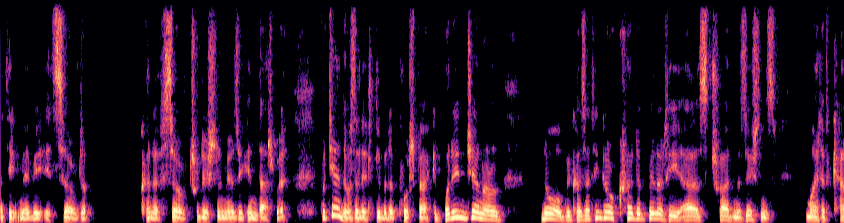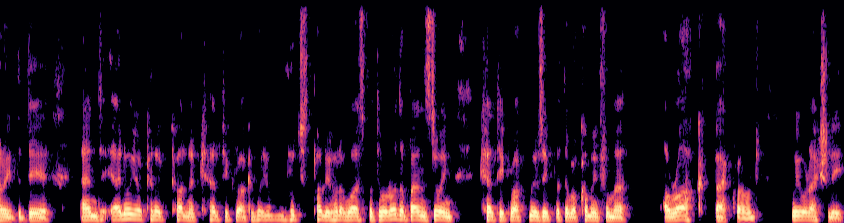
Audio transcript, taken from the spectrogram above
I think maybe it served a kind of served traditional music in that way. But yeah, there was a little bit of pushback. But in general, no, because I think our credibility as trad musicians might have carried the day. And I know you're kind of calling it Celtic rock, which is probably what it was, but there were other bands doing Celtic rock music, but they were coming from a, a rock background. We were actually,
